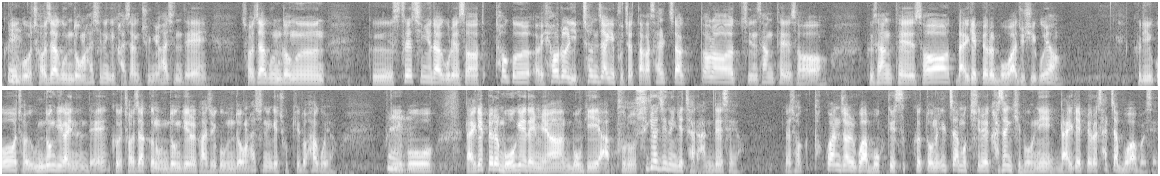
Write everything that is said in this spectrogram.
그리고 저작 운동을 하시는 게 가장 중요하신데 저작 운동은 그 스트레칭이라고 그래서 턱을 어, 혀를 입천장에 붙였다가 살짝 떨어진 상태에서 그 상태에서 날개뼈를 모아 주시고요. 그리고 저희 운동기가 있는데 그 저작근 운동기를 가지고 운동을 하시는 게 좋기도 하고요. 그리고 날개뼈를 모으게 되면 목이 앞으로 숙여지는 게 잘 안 되세요. 그래서 턱관절과 목 디스크 또는 일자목 치료의 가장 기본이 날개뼈를 살짝 모아 보세요.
